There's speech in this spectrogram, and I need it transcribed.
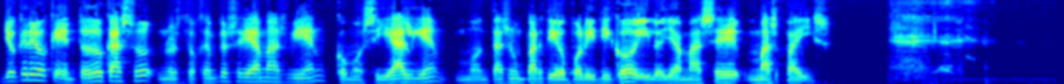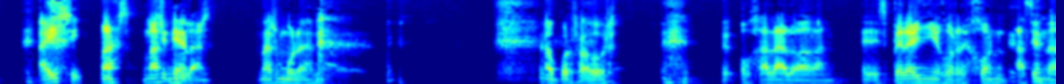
yo creo que en todo caso, nuestro ejemplo sería más bien como si alguien montase un partido político y lo llamase Más País. Ahí sí, Más, más Sí, Mulan. más Mulan. No, por favor. Ojalá lo hagan. Espera a Íñigo Rejón haciendo,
